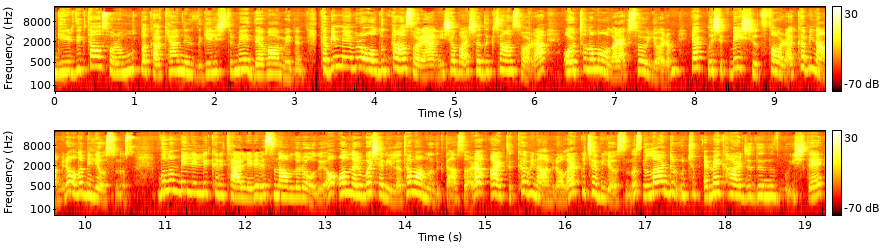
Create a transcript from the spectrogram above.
girdikten sonra mutlaka kendinizi geliştirmeye devam edin. Kabin memuru olduktan sonra yani işe başladıktan sonra ortalama olarak söylüyorum yaklaşık 5 yıl sonra kabin amiri olabiliyorsunuz. Bunun belirli kriterleri ve sınavları oluyor. Onları başarıyla tamamladıktan sonra artık kabin amiri olarak uçabiliyorsunuz. Yıllardır uçup emek harcadığınız bu işte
